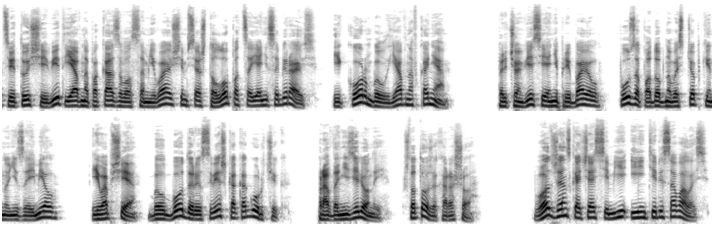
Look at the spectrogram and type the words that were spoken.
цветущий вид явно показывал сомневающимся, что лопаться я не собираюсь, и корм был явно в коня. Причем вес я не прибавил, пузо подобного Степкину не заимел, и вообще был бодр и свеж, как огурчик. Правда, не зеленый, что тоже хорошо. Вот женская часть семьи и интересовалась,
